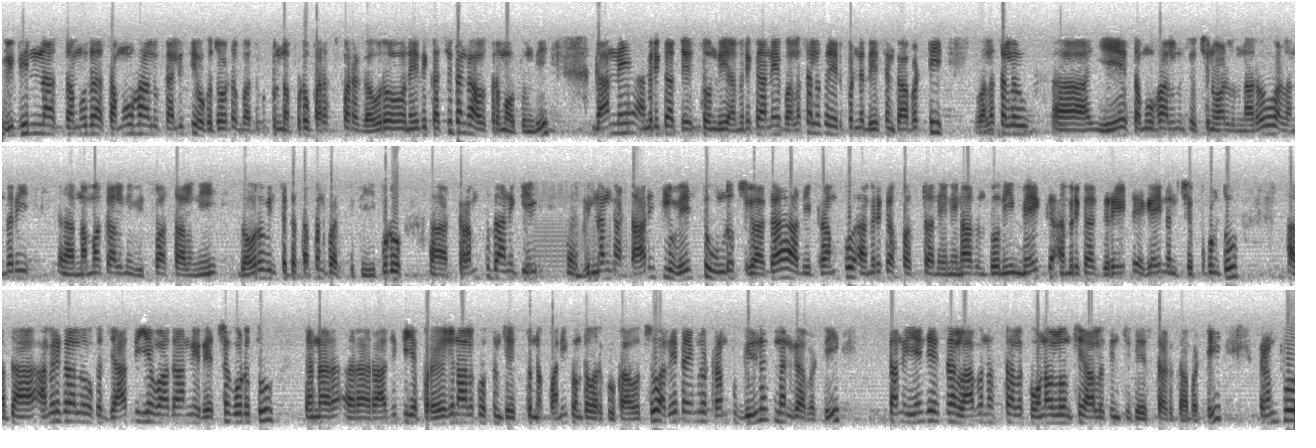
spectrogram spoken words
విభిన్న సముద సమూహాలు కలిసి ఒక చోట బతుకుతున్నప్పుడు పరస్పర గౌరవం అనేది ఖచ్చితంగా అవసరం అవుతుంది దాన్నే అమెరికా చేస్తోంది. అమెరికానే వలసలతో ఏర్పడిన దేశం కాబట్టి వలసలు ఏ సమూహాల నుంచి వచ్చిన వాళ్ళు ఉన్నారో వాళ్ళందరి నమ్మకాలని విశ్వాసాలని గౌరవించక తప్పని పరిస్థితి. ఇప్పుడు ట్రంప్ దానికి భిన్నంగా టారిఫ్లు వేస్తూ ఉండొచ్చు గాక అది ట్రంప్ అమెరికా ఫస్ట్ అనే నినాదంతో మేక్ అమెరికా గ్రేట్ అగైన్ అని చెప్పుకుంటూ అమెరికాలో ఒక జాతీయవాదాన్ని రెచ్చగొడుతూ తన రాజకీయ ప్రయోజనాల కోసం చేస్తున్న పని కొంతవరకు కావచ్చు. అదే టైంలో ట్రంప్ బిజినెస్ మ్యాన్ కాబట్టి తను ఏం చేసినా లాభ నష్టాల కోణంలోంచి ఆలోచించి చేస్తాడు కాబట్టి ట్రంప్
